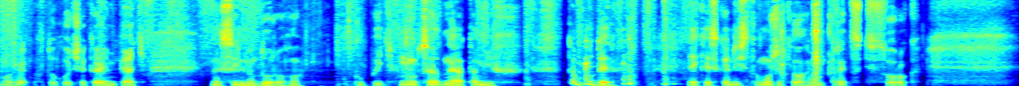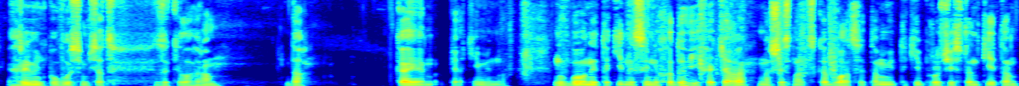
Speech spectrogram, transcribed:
Може, хто хоче КМ5, не сильно дорого купити. Ну, це одне, а там їх. Там буде якесь кількість, може кілограм 30-40. Гривень по 80 за кілограм. Да. КМ5 іменно. Ну, бо вони такі не сильно ходові, хоча на 16К20 там і такі прочі станки, там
